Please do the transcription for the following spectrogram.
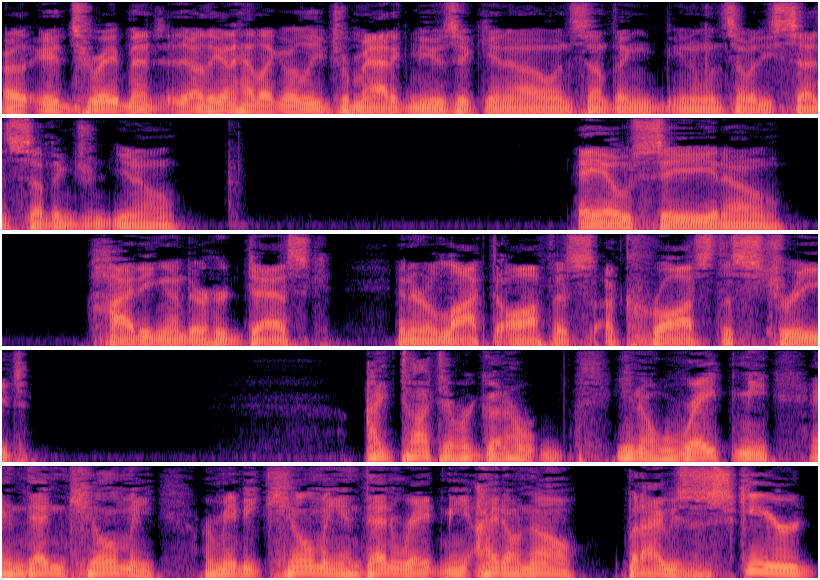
Are, it's great. Are they going to have like really dramatic music, you know, and something, you know, when somebody says something, you know, AOC, you know, hiding under her desk in her locked office across the street. I thought they were going to, you know, rape me and then kill me, or maybe kill me and then rape me. I don't know. But I was scared.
